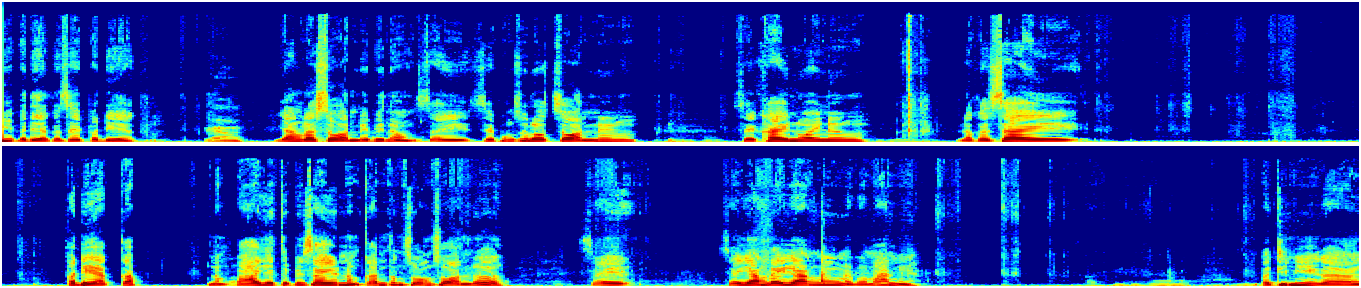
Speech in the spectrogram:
มีปลาแดกก็ใส่ปลาแดกยังอย่างละสอนเด้อพี่น้องใส่ใส่ผงสุรสสอนหนึ่งใส่ไข่หน่วยหนึ่งแล้วก็ใส่ปลาแดกกับน้ำปลาอย่าจะไปใส่น้ำกันทั้งสองส่วนเด้อใส่ใส่อย่างใดอย่างหนึ่งน่ะประมาณนี้อัดวิดีโอปัจจุบันกัน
